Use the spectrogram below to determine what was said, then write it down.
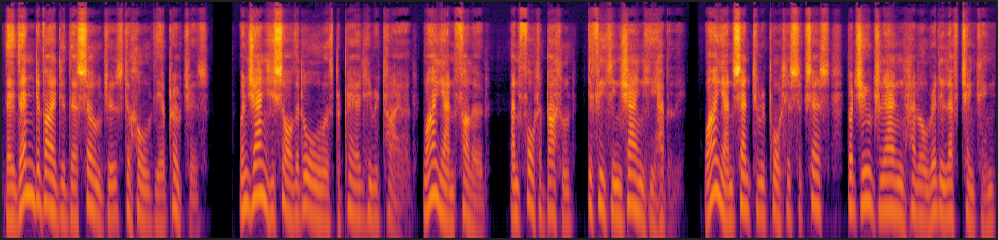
They then divided their soldiers to hold the approaches. When Zhang He saw that all was prepared, he retired. Wei Yan followed and fought a battle, defeating Zhang He heavily. Wei Yan sent to report his success, but Zhuge Liang had already left Chencang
